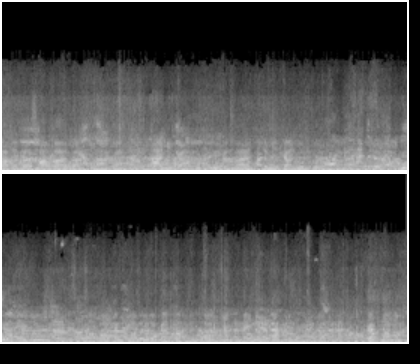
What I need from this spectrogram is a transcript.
ครับแล้วก็ชาวบ้านบางส่วนนะครับได้มีการพูดคุยกันว่า จะมีการรวมตัวนะครับเพื่อไปที่สพแก่งคอยเพื่อต้องการเปิดเผยเจ้าหน้าที่ให้นำตัวผู้ต้องหากลับมาทำแผ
